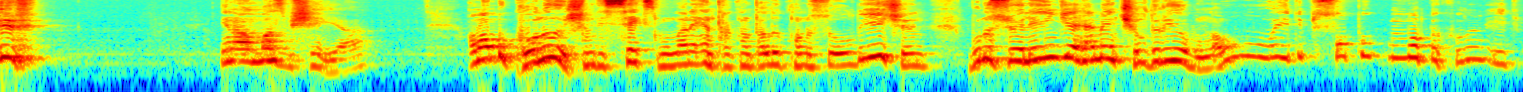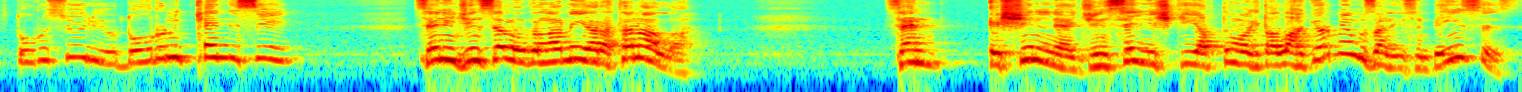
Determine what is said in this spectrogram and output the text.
Üf! İnanılmaz bir şey ya. Ama bu konu şimdi seks bunların en takıntılı konusu olduğu için bunu söyleyince hemen çıldırıyor bunlar. Oo Edip sapık mapık. Ulan Edip doğru söylüyor. Doğrunun kendisi. Senin cinsel organlarını yaratan Allah. Sen eşinle cinsel ilişki yaptığın vakit Allah görmüyor mu zannediyorsun? Beyinsiz.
